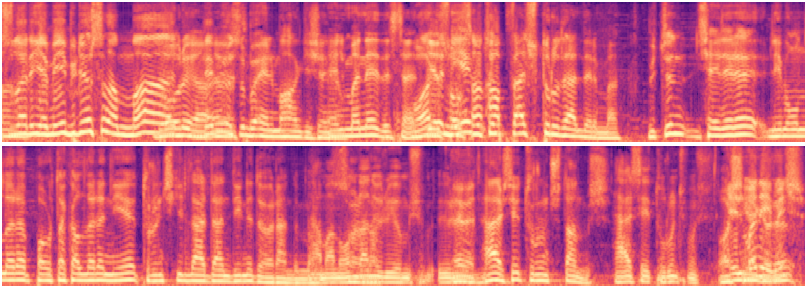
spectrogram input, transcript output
Suları yemeyi biliyorsun ama Doğru ya, demiyorsun bu elma hangi şey. Elma ne desen Bu diye arada niye bütün- Apfelstrudel derim ben. Bütün şeylere, limonlara, portakallara niye turunçgiller dendiğini de öğrendim ben. Aman ondan ölüyormuş. ölüyor. Evet her şey turunçtanmış. Her şey turunçmuş. Elma Aşıya göre neymiş?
